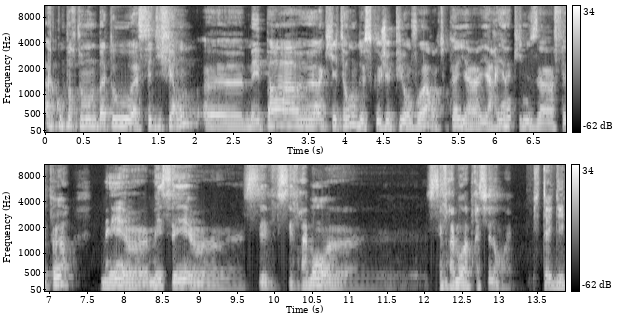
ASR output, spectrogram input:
un comportement de bateau assez différent, euh, mais pas euh, inquiétant de ce que j'ai pu en voir. En tout cas, il y a, y a, rien qui nous a fait peur, mais euh, mais c'est euh, c'est vraiment euh, c'est vraiment impressionnant. Ouais. Puis tu as des,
